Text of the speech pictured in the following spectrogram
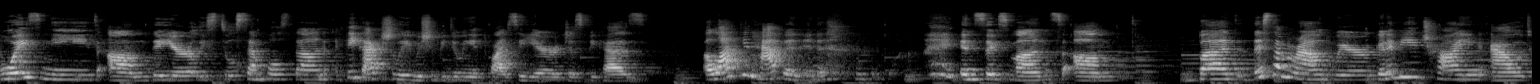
boys need um, the yearly stool samples done. I think actually we should be doing it twice a year just because a lot can happen in, in six months. Um, but this time around, we're gonna be trying out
